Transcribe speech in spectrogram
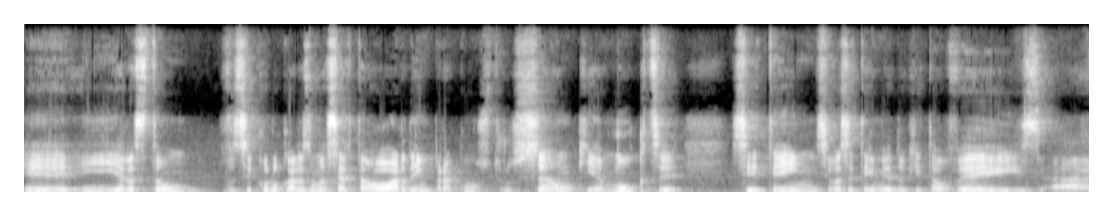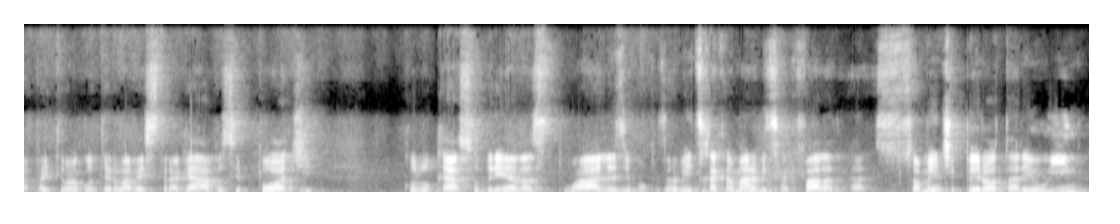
é, e elas estão, você colocou elas numa certa ordem para construção, que é mukte, se tem, se você tem medo que talvez a, vai ter uma goteira lá vai estragar, você pode colocar sobre elas toalhas e roupas. Rabi Tzchak Amar, fala, somente perot areuin,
